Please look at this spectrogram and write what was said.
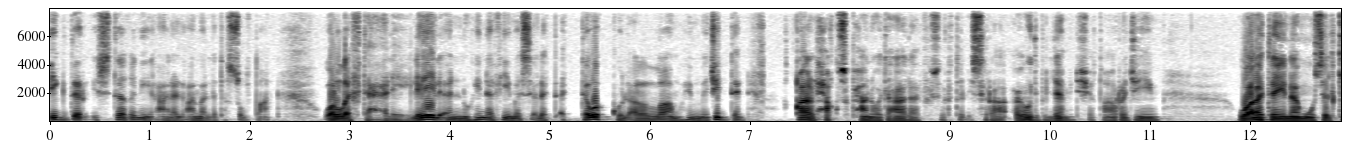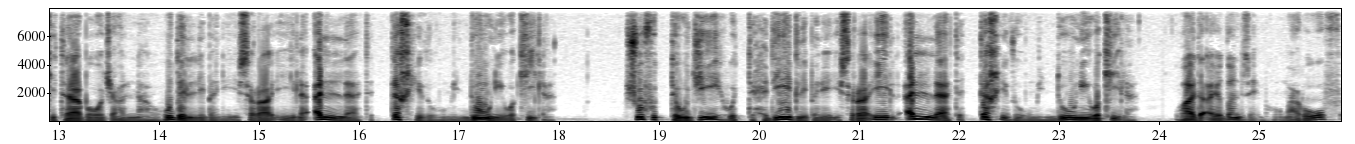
يقدر يستغني عن العمل لدى السلطان. والله يفتح عليه. ليه؟ لأنه هنا في مسألة التوكل على الله مهمة جدا. قال الحق سبحانه وتعالى في سورة الإسراء أعوذ بالله من الشيطان الرجيم. وآتينا موسى الكتاب وجعلناه هدى لبني إسرائيل ألا تتخذوا من دوني وكيلا. شوفوا التوجيه والتهديد لبني إسرائيل ألا تتخذوا من دوني وكيلا. وهذا أيضا زي ما هو معروف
